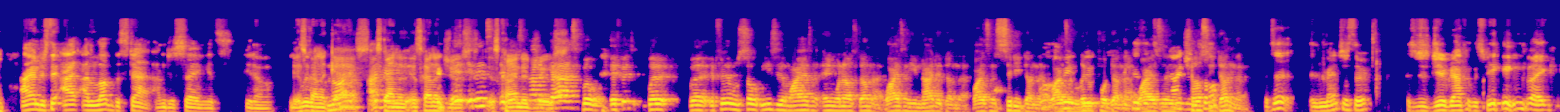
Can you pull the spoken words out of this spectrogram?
I understand. I I love the stat. I'm just saying it's you know. You It's live- kind of No, gas. I It's kind of it's kind of It- juice. it is- it's it is kind of juice. gas, but if it but but if it was so easy, then why hasn't anyone else done that? Why hasn't United done that? Why hasn't City done that? Well, Why I mean, hasn't Liverpool done that? Why hasn't United Chelsea done that? That's it. In Manchester, it's just geographically speaking. Like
